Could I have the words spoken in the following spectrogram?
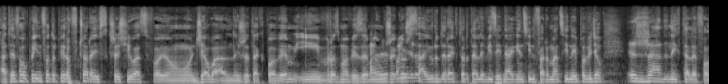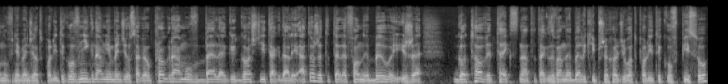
a TVP Info dopiero wczoraj wskrzesiła swoją działalność, że tak powiem i w rozmowie ze mną Ale Grzegorz panie... Sajur, dyrektor telewizyjnej agencji informacyjnej powiedział, żadnych telefonów nie będzie od polityków, nikt nam nie będzie ustawiał programów, belek, gości i tak dalej. A to, że te telefony były i że gotowy tekst na te tak zwane belki przychodził od polityków PiSu,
